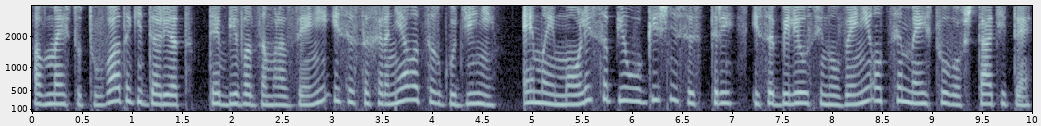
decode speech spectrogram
а вместо това да ги дарят. Те биват замразени и се съхраняват с години. Ема и Моли са биологични сестри и са били осиновени от семейство в Штатите.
